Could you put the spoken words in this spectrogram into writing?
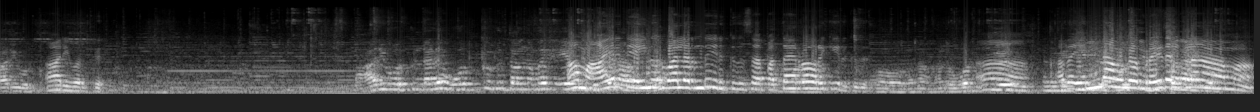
ஆரி ஒர்க் ஆரி ஒர்க்கு ஆரி ஒர்க்னாலே ஒர்க்குக்கு தகுந்த மாதிரி differ ஆயிரத்தி ஆகுது. ஐநூறுரூவாலேருந்து இருக்குது சார் பத்தாயிரம் ரூபா வரைக்கும் இருக்குது. அதான் என்ன அவங்க ப்ரைடலுக்குலாம் ஆமாம்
